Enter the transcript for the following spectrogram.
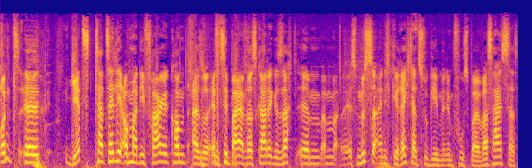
Und äh, jetzt tatsächlich auch mal die Frage kommt, also FC Bayern, du hast gerade gesagt, ähm, es müsste eigentlich gerechter zugeben im Fußball. Was heißt das?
